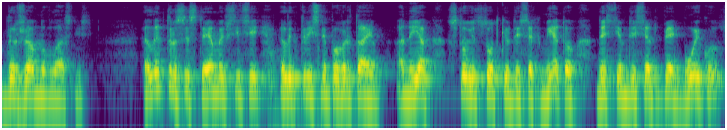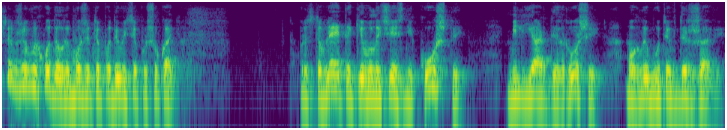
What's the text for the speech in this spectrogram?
в державну власність. Електросистеми, всі ці електричні повертаємо, а не як 100% десь Ахметов, десь 75 Бойко. Це вже виходили, можете подивитися, пошукати. Представляєте, які величезні кошти, мільярди грошей могли бути в державі.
